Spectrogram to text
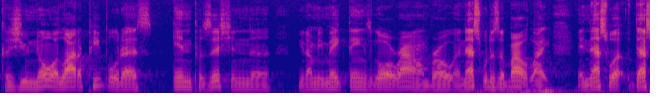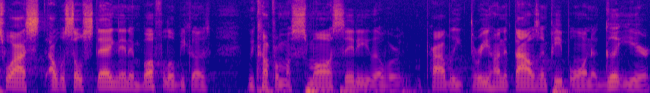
Cause you know a lot of people that's in position to you know what I mean make things go around, bro. And that's what it's about. Like and that's what that's why I, I was so stagnant in Buffalo because we come from a small city over probably 300,000 people on a good year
